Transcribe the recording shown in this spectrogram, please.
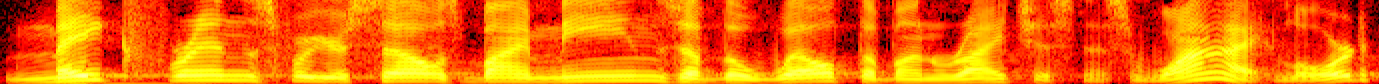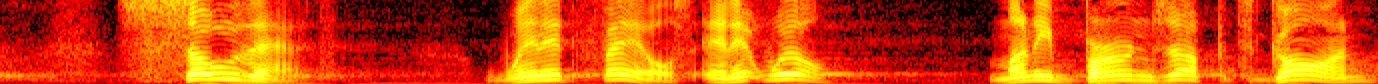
Make friends for yourselves by means of the wealth of unrighteousness. Why, Lord? So that when it fails, and it will, money burns up, it's gone,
